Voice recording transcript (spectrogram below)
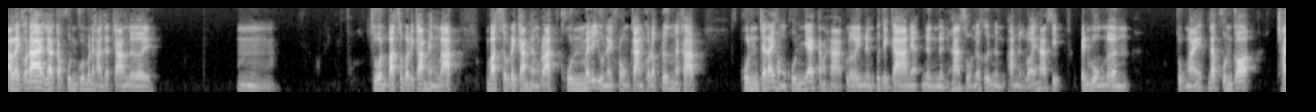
อะไรก็ได้ แล้วแต่คุณคุณบริหารจัดการเลย อืม ส่วนบัตรสวัสดิการแห่งรัฐ บัตรสวัสดิการแห่งรัฐ คุณไม่ได้อยู่ในโครงการคนละครึ่งนะครับ คุณจะได้ของคุณแยกต่างหากเลยหนึ่งพฤศจิการเนี่ยหนึ่งหนึ่งห้าศูนย์ก็คือหนึ่งพันหนึ่งร้อยห้าสิบเป็นวงเงิน ถูกไหม แล้วคุณก็ใช้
